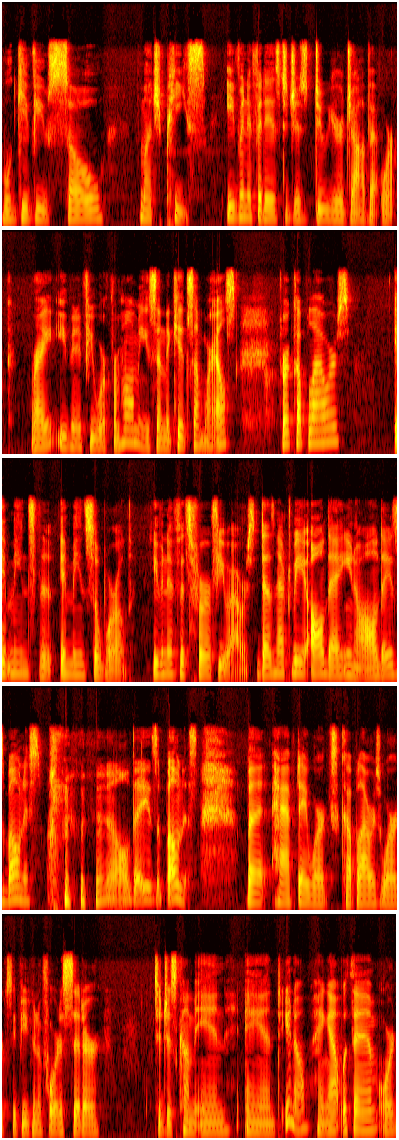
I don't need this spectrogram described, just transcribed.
will give you so much peace, even if it is to just do your job at work, right? Even if you work from home and you send the kids somewhere else for a couple hours, it means the it means the world. Even if it's for a few hours. It doesn't have to be all day. You know, all day is a bonus. all day is a bonus. But half day works, a couple hours works if you can afford a sitter to just come in and, you know, hang out with them or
